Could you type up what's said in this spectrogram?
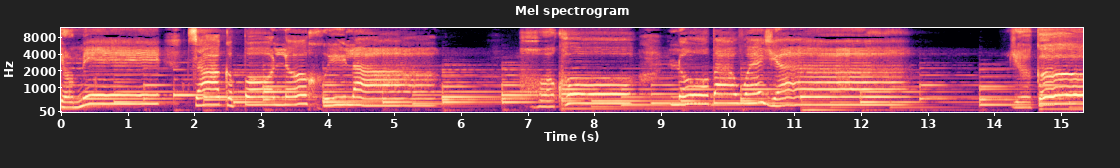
有没扎个波罗回来？火锅萝卜味呀，有个。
